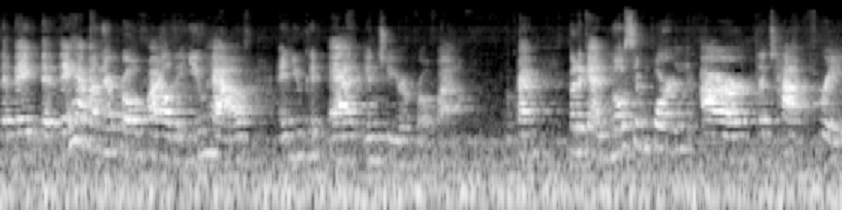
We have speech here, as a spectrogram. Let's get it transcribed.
that they, that they have on their profile that you have and you can add into your profile, okay? But again, most important are the top three.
